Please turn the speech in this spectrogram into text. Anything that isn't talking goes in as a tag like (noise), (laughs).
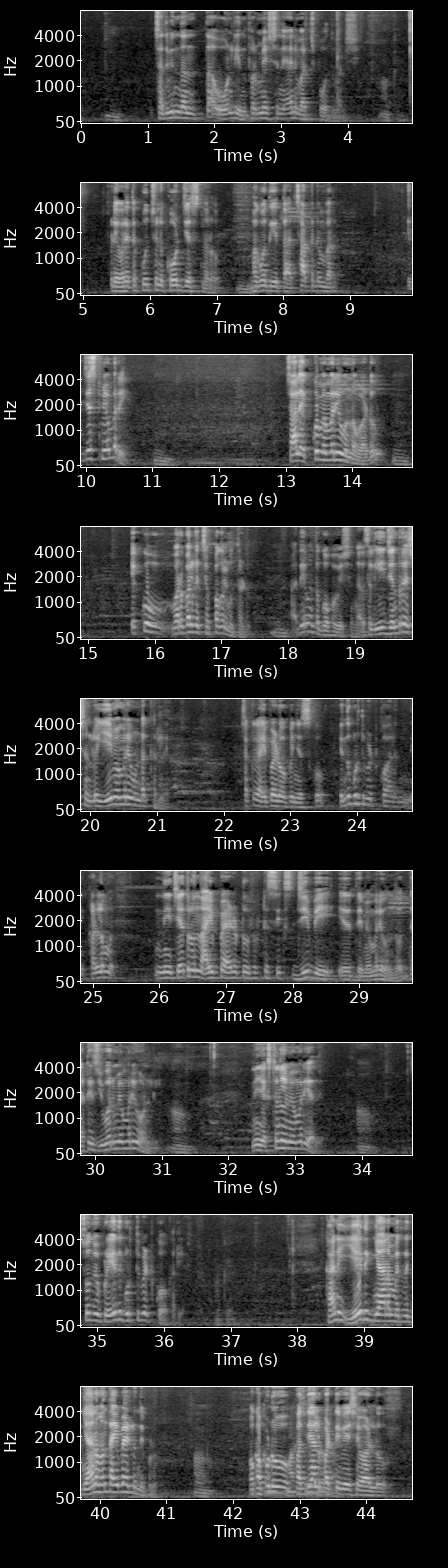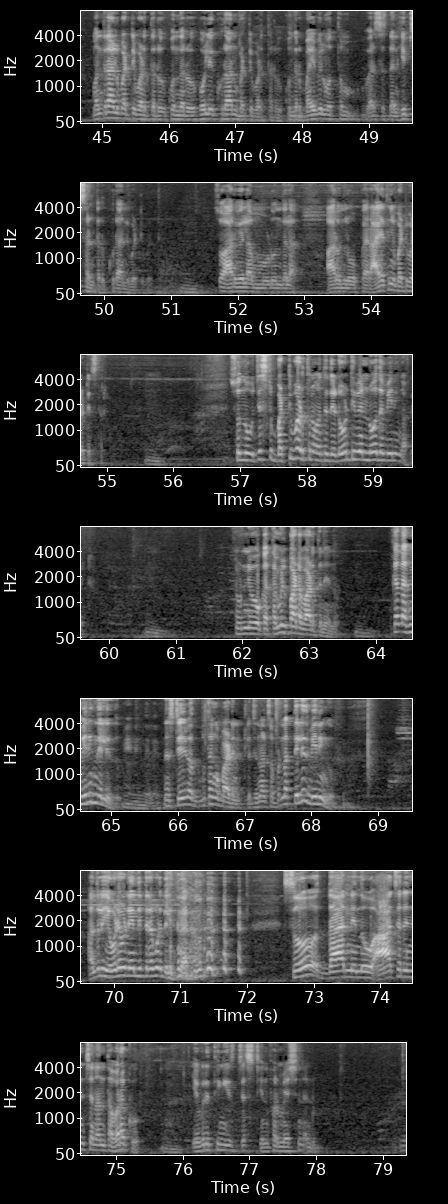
చదివిందంతా ఓన్లీ ఇన్ఫర్మేషనే అని మర్చిపోవద్దు మనిషి. ఇప్పుడు ఎవరైతే కూర్చొని కోట్ చేస్తున్నారో భగవద్గీత చాప్టర్ నెంబర్ ఇది జస్ట్ మెమరీ. చాలా ఎక్కువ మెమరీ ఉన్నవాడు ఎక్కువ వర్బల్గా చెప్పగలుగుతాడు. అదేమంత గొప్ప విషయం కాదు. అసలు ఈ జనరేషన్లో ఏ మెమరీ ఉండక్కర్లే. చక్కగా ఐప్యాడ్ ఓపెన్ చేసుకో. ఎందుకు గుర్తుపెట్టుకోవాలి? నీ కళ్ళ నీ చేతిలో ఉన్న iPad two fifty six GB ఏదైతే మెమరీ ఉందో that is your memory only నీ ఎక్స్టర్నల్ మెమరీ అది. సో నువ్వు ఇప్పుడు ఏది గుర్తుపెట్టుకోకర్లే ఓకే. కానీ ఏది జ్ఞానం అవుతుంది? జ్ఞానం అంతా ఐప్యాడ్లు ఉంది ఇప్పుడు. ఒకప్పుడు పద్యాలు బట్టి వేసేవాళ్ళు మంత్రాలు బట్టి పడతారు కొందరు హోలీ ఖురాన్ బట్టి పడతారు కొందరు బైబిల్ మొత్తం వర్సెస్ దాని హిప్స్ అంటారు ఖురాన్ని బట్టి పడతారు. సో ఆరు వేల మూడు వందల ఆరు వందల ముప్పై ఆరు ఆయతలను బట్టి పట్టేస్తారు. సో నువ్వు జస్ట్ బట్టి పడుతున్నావు అంతే. They don't even know the meaning of it ఇప్పుడు నువ్వు ఒక తమిళ పాట పాడుతా నేను. కానీ నాకు మీనింగ్ తెలియదు నేను స్టేజ్ మీద అద్భుతంగా పాడాను ఇట్లా జనాలు సపోర్ట్ నాకు తెలియదు మీనింగ్ అందులో ఎవడెవడు ఏం తిట్టారో కూడా తెలియదు నాకు. సో దాన్ని నువ్వు ఆచరించినంత వరకు everything is just information and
